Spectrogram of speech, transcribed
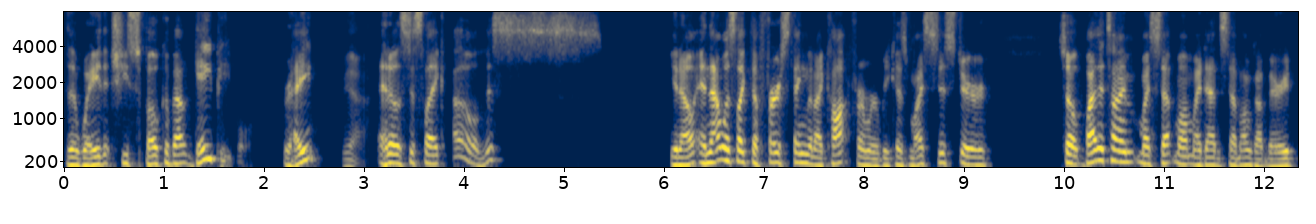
the way that she spoke about gay people. Right. yeah. And it was just like, oh, this, you know, and that was like the first thing that I caught from her because my sister. So by the time my stepmom, my dad and stepmom got married,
